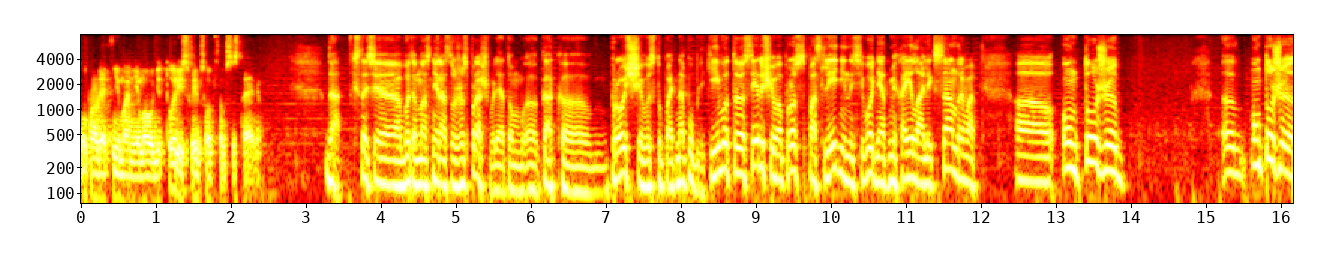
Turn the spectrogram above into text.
управлять вниманием аудитории своим собственным состоянием. Да, кстати, об этом нас не раз уже спрашивали, о том, э, как э, проще выступать на публике. И вот э, следующий вопрос, последний на сегодня от Михаила Александрова. Он тоже он тоже,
